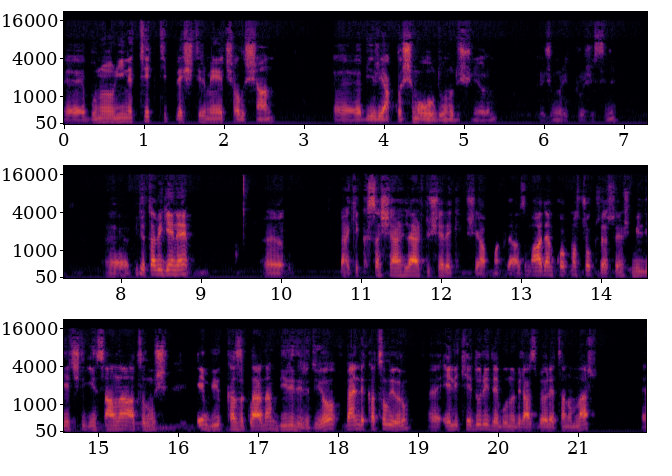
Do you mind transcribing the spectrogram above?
e, bunu yine tek tipleştirmeye çalışan e, bir yaklaşımı olduğunu düşünüyorum Cumhuriyet Projesi'nin. E, bir de tabii gene e, belki kısa şerhler düşerek şey yapmak lazım. Adem Korkmaz çok güzel söylemiş. Milliyetçilik insanlığa atılmış en büyük kazıklardan biridir diyor. Ben de katılıyorum. E, Eli Keduri de bunu biraz böyle tanımlar. E,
